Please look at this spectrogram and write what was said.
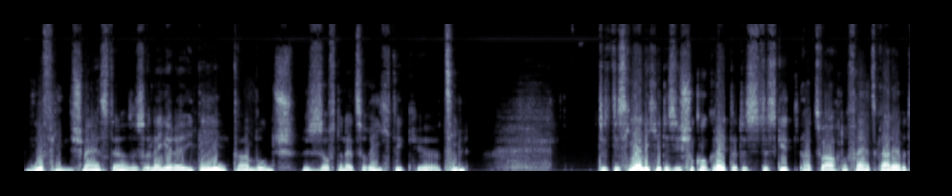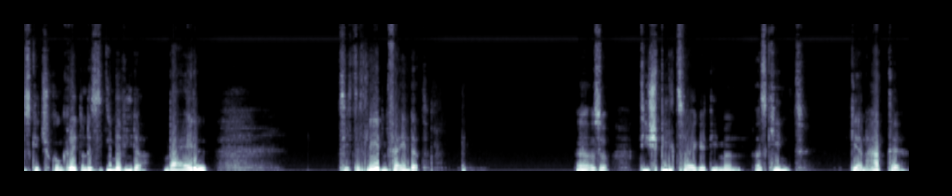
Wurf hinschmeißt, ja, also so eine längere Idee, Traumwunsch, das ist oft noch nicht so richtig äh, Ziel. Das, das Herrliche, das ist schon konkreter. Das, das geht, hat zwar auch noch Freiheitsgrade, aber das geht schon konkret und das ist immer wieder, weil sich das Leben verändert. Ja, also die Spielzeuge, die man als Kind gern hatte,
